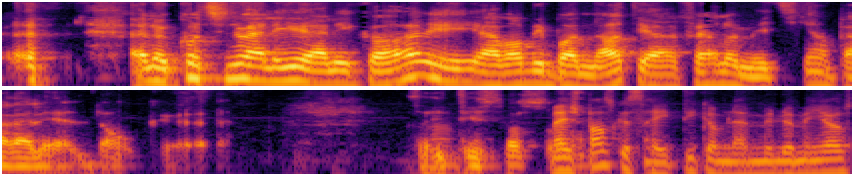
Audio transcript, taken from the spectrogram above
elle a continué à aller à l'école et à avoir des bonnes notes et à faire le métier en parallèle. Donc, euh, ça a été ça. Ben, je pense que ça a été comme le, meilleur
